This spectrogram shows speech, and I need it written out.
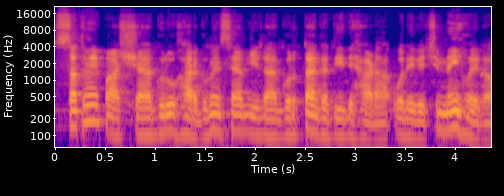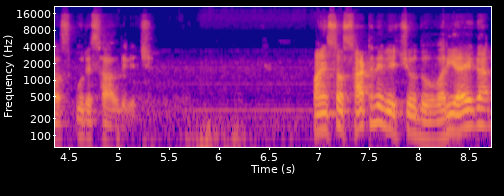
ਸਤਵੇਂ ਪਾਤਸ਼ਾਹ ਗੁਰੂ ਹਰਗੋਬਿੰਦ ਸਾਹਿਬ ਜੀ ਦਾ ਗੁਰਤਾ ਗਤੀ ਦਿਹਾੜਾ ਉਹਦੇ ਵਿੱਚ ਨਹੀਂ ਹੋਏਗਾ ਉਸ ਪੂਰੇ ਸਾਲ ਦੇ ਵਿੱਚ। 560 ਦੇ ਵਿੱਚ ਉਹ ਦੋ ਵਾਰੀ ਆਏਗਾ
